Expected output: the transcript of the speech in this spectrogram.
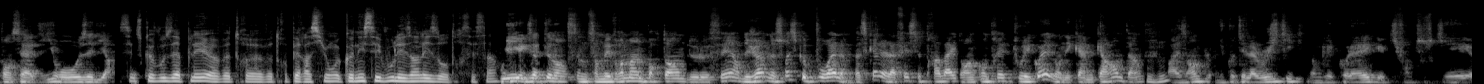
pensé à dire ou osé dire. C'est ce que vous appelez votre, votre opération Connaissez-vous les uns les autres, c'est ça? Oui, exactement. Ça me semblait vraiment important de le faire, déjà, ne serait-ce que pour elle, parce qu'elle elle a fait ce travail de rencontrer tous les collègues. On est quand même 40, hein. mhm. par exemple, du côté de la logistique, donc les collègues qui font tout ce qui est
